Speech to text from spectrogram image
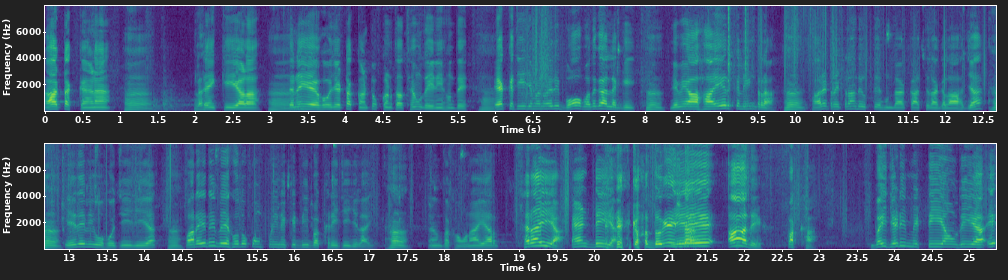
ਆ, ਹਾਂ। ਲੈ। ਟੈਂਕੀ ਵਾਲਾ ਹਾਂ। ਤੇ ਨਹੀਂ ਇਹੋ ਜਿਹੇ ਢੱਕਣ ਢੁੱਕਣ ਤਾਂ ਥਿਆਉਂਦੇ ਹੀ ਨਹੀਂ ਹੁੰਦੇ। ਇੱਕ ਚੀਜ਼ ਮੈਨੂੰ ਇਹਦੀ ਬਹੁਤ ਵਧੀਆ ਲੱਗੀ। ਹਾਂ। ਜਿਵੇਂ ਆਹ 에ਅਰ ਕਲੀਨਰ ਆ। ਹਾਂ। ਸਾਰੇ ਟਰੈਕਟਰਾਂ ਦੇ ਉੱਤੇ ਹੁੰਦਾ ਕੱਚ ਦਾ ਗਲਾਸ ਜਾ ਹਾਂ। ਇਹਦੇ ਵੀ ਉਹੋ ਚੀਜ਼ ਹੀ ਆ। ਪਰ ਇਹਦੇ ਵੇਖ ਉਦੋਂ ਕੰਪਨੀ ਨੇ ਕਿੱਡੀ ਵੱਖਰੀ ਚੀਜ਼ ਲਾਈ। ਹਾਂ। ਤੈਨੂੰ ਦਿਖਾਉਣਾ ਯਾਰ ਸਿਰਾ ਹੀ ਆ ਐਂਡੀ ਆ। ਦੋਗੇ ਇੰਨਾ ਇਹ ਆ ਦੇਖ ਪੱਖਾ। ਬਈ ਜਿਹੜੀ ਮਿੱਟੀ ਆਉਂਦੀ ਆ ਇਹ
